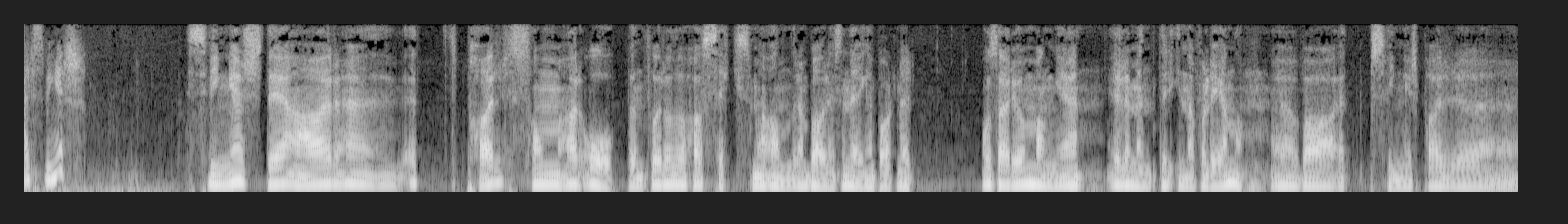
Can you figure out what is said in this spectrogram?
er swingers? Swingers, det er eh, et par som er åpen for å ha sex med andre enn bare sin egen partner. Og så er det jo mange elementer innafor det igjen, da. Eh, Hva et swingerspar eh,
